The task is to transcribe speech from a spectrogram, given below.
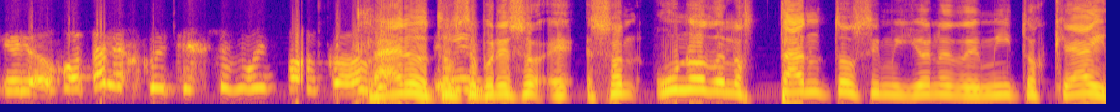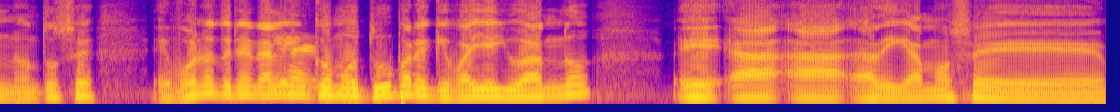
sí, lo, lo escuché hace muy poco. Claro, entonces por eso eh, son uno de los tantos y millones de mitos que hay, ¿no? Entonces es bueno tener a alguien como tú para que vaya ayudando eh, a, a, digamos, eh,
